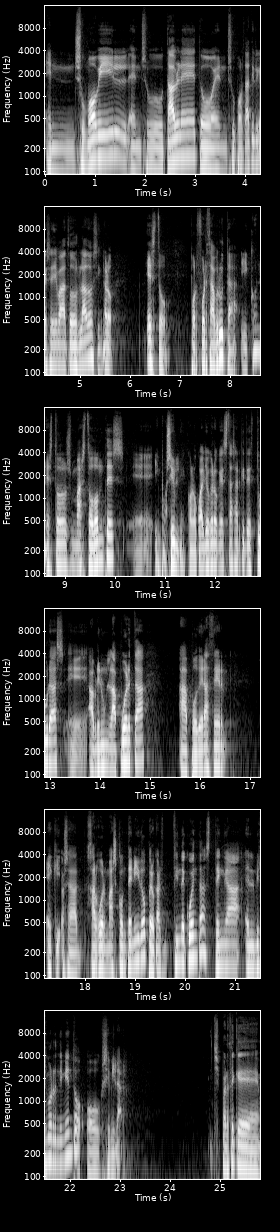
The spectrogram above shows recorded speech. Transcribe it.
en su móvil, en su tablet o en su portátil que se lleva a todos lados. Y claro, esto por fuerza bruta y con estos mastodontes, eh, imposible. Con lo cual yo creo que estas arquitecturas eh, abren la puerta a poder hacer o sea, hardware más contenido, pero que al fin de cuentas tenga el mismo rendimiento o similar. Parece que,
